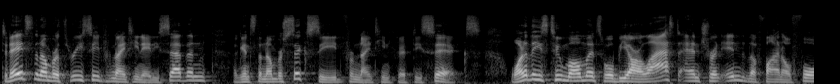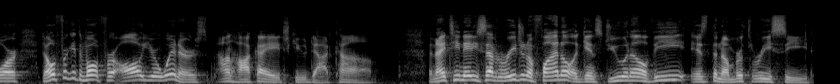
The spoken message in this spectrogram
Today it's the number three seed from 1987 against the number six seed from 1956. One of these two moments will be our last entrant into the Final Four. Don't forget to vote for all your winners on HawkeyeHQ.com. The 1987 regional final against UNLV is the number three seed.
